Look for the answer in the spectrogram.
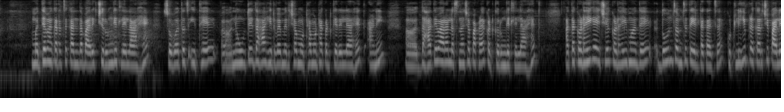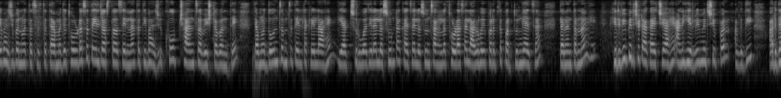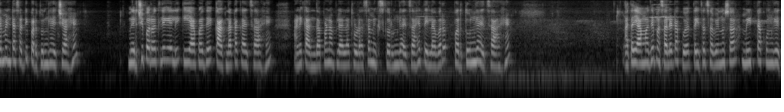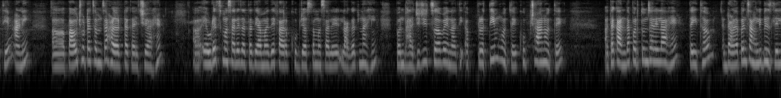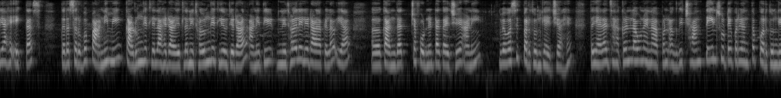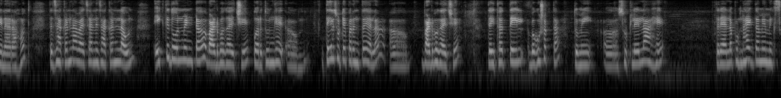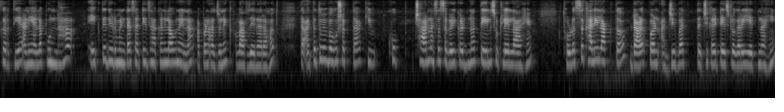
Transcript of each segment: मध्यम आकाराचा कांदा बारीक चिरून घेतलेला आहे. सोबतच इथे नऊ ते दहा हिरव्या मिरच्या मोठ्या मोठ्या कट केलेल्या आहेत आणि दहा ते बारा लसणाच्या पाकळ्या कट करून घेतलेल्या आहेत. आता कढई घ्यायची आहे. कढईमध्ये दोन चमचे तेल टाकायचं आहे. कुठलीही प्रकारची पालेभाजी बनवत असेल तर त्यामध्ये थोडंसं तेल जास्त असेल ना तर ती भाजी खूप छान चविष्ट बनते. त्यामुळे दोन चमचे तेल टाकलेलं आहे. यात सुरुवातीला लसूण टाकायचं आहे. लसूण चांगला थोडासा लाल होईपर्यंत परतून घ्यायचा आहे. त्यानंतर ना हिरवी मिरची टाकायची आहे आणि हिरवी मिरची पण अगदी अर्ध्या मिनटासाठी परतून घ्यायची आहे. मिरची परतली गेली की यामध्ये कांदा टाकायचा आहे आणि कांदा पण आपल्याला थोडासा मिक्स करून घ्यायचा आहे तेलावर परतून घ्यायचा आहे. आता यामध्ये मसाले टाकूयात. तर इथं चवीनुसार मीठ टाकून घेते आणि पाव छोटा चमचा हळद टाकायची आहे. एवढेच मसाले जातात. यामध्ये फार खूप जास्त मसाले लागत नाही पण भाजीची चव आहे ना ती अप्रतिम होते. खूप छान होते. आता कांदा परतून झालेला आहे. तर इथं डाळ पण चांगली भिजलेली आहे एक तास. तर सर्व पाणी मी काढून घेतलेलं आहे डाळीतलं निथळून घेतली होती डाळ आणि ती निथळलेली डाळ आपल्याला या कांद्याच्या फोडणीत टाकायची आणि व्यवस्थित परतून घ्यायची आहे. तर ह्याला झाकण लावून आहे ना आपण अगदी छान तेल सुटेपर्यंत परतून घेणार आहोत. तर झाकण लावायचं आणि झाकण लावून एक ते दोन मिनटं वाट बघायची आहे. परतून घ्याय तेल सुटेपर्यंत याला वाट बघायची आहे. तर इथं तेल बघू शकता तुम्ही सुटलेलं आहे. तर याला पुन्हा एकदा मी मिक्स करते आहे आणि याला पुन्हा एक ते दीड मिनटासाठी झाकण लावून आहे ना आपण अजून एक वाफ देणार आहोत. तर आता तुम्ही बघू शकता की खूप छान असं सगळीकडनं तेल सुटलेलं आहे. थोडंसं खाली लागतं डाळ पण अजिबात त्याची काही टेस्ट वगैरे येत नाही.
